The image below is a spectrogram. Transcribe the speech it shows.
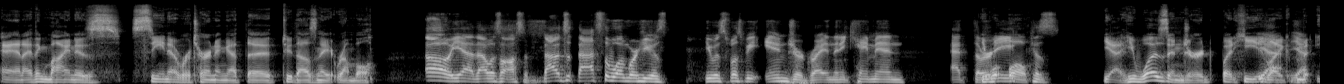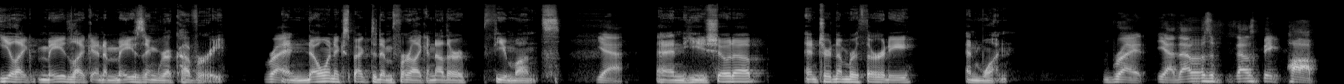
and I think mine is Cena returning at the 2008 Rumble. Oh yeah, that was awesome. That's that's the one where he was he was supposed to be injured, right? And then he came in at 30 because well, yeah, he was injured, but he yeah, like yeah. he like made like an amazing recovery. Right. And no one expected him for like another few months. Yeah. And he showed up, entered number 30 and won. Right. Yeah, that was a that was big pop.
